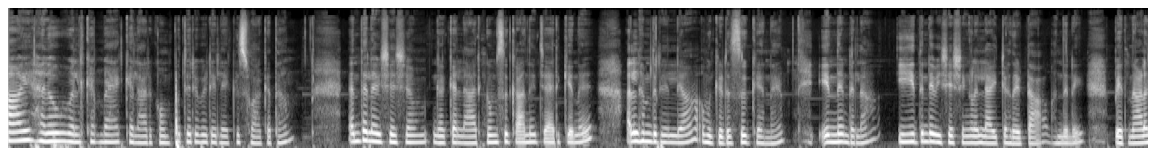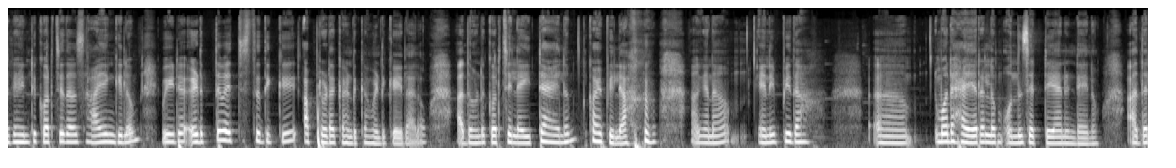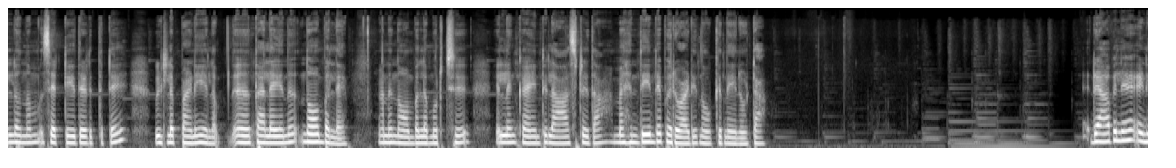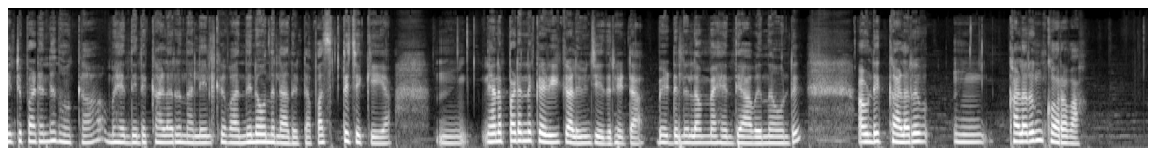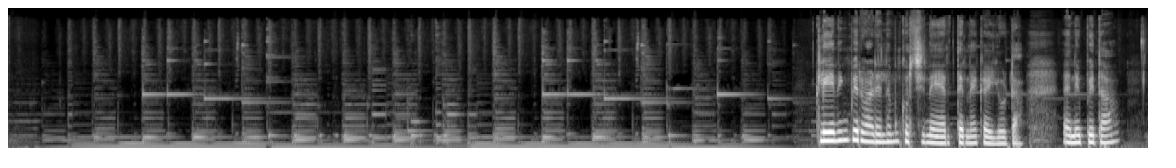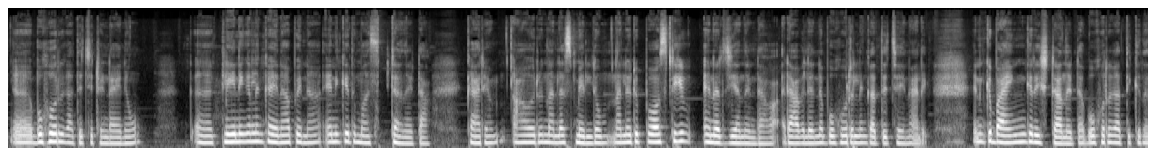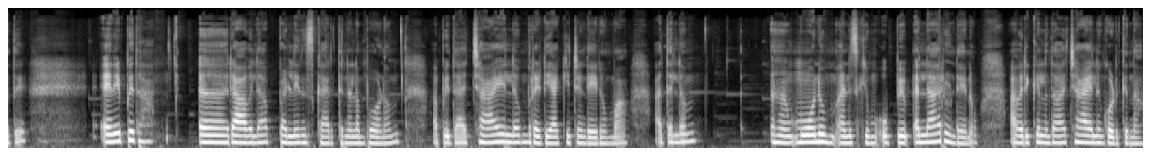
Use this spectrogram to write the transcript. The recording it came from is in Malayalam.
ഹായ് ഹലോ വെൽക്കം ബാക്ക് എല്ലാവർക്കും പുതിയൊരു വീഡിയോയിലേക്ക് സ്വാഗതം. എന്തല്ല വിശേഷം? നിങ്ങൾക്ക് എല്ലാവർക്കും സുഖമാണെന്ന് വിചാരിക്കുന്നത് അലഹമില്ല നമുക്കിവിടെ സുഖം തന്നെ ഇന്നുണ്ടല്ല ഈദിന്റെ വിശേഷങ്ങളിലായിട്ടാണ് കേട്ടോ വന്നിട്ട് പെരുന്നാൾ കഴിഞ്ഞിട്ട് കുറച്ച് ദിവസമായെങ്കിലും വീഡിയോ എടുത്ത് വെച്ച സ്ഥിതിക്ക് അപ്ലോഡൊക്കെ കണ്ടെടുക്കാൻ വേണ്ടി കഴിയില്ലല്ലോ. അതുകൊണ്ട് കുറച്ച് ലേറ്റ് കുഴപ്പമില്ല. അങ്ങനെ ഇനിയിപ്പോൾ മോന്റെ ഹെയറെല്ലാം ഒന്ന് സെറ്റ് ചെയ്യാനുണ്ടായിരുന്നു. അതെല്ലാം ഒന്നും സെറ്റ് ചെയ്തെടുത്തിട്ട് വീട്ടിലെ പണിയെല്ലാം തലേന്ന് നോമ്പല്ലേ? അങ്ങനെ നോമ്പെല്ലാം മുറിച്ച് എല്ലാം കഴിഞ്ഞിട്ട് ലാസ്റ്റ് ഇതാ മെഹന്തീന്റെ പരിപാടി നോക്കുന്നതിനു കേട്ടാ രാവിലെ എണീറ്റ് പടന്നെ നോക്കുക മെഹന്തിന്റെ കളറ് നല്ലയിലേക്ക് വന്നിനോ എന്നല്ലാതെ കേട്ടോ ഫസ്റ്റ് ചെക്ക് ചെയ്യുക ഞാനപ്പടന്നെ കഴുകി കളയും ചെയ്തിട്ട് ബെഡിലെല്ലാം മെഹന്തി ആവുന്നതുകൊണ്ട് അതുകൊണ്ട് കളറ് കളറും കുറവാ. ക്ലീനിങ് പരിപാടിയെല്ലാം കുറച്ച് നേരത്തെ തന്നെ കഴിയൂട്ടാ. ഞാനിപ്പോൾ ഇതാ ബുഹൂർ കത്തിച്ചിട്ടുണ്ടായിരുന്നു. ക്ലീനിങ്ങെല്ലാം കഴിഞ്ഞാൽ പിന്നെ എനിക്കിത് മസ്റ്റാണ് കേട്ടോ കാര്യം ആ ഒരു നല്ല സ്മെല്ലും നല്ലൊരു പോസിറ്റീവ് എനർജിയാണ് ഉണ്ടാവുക. രാവിലെ തന്നെ ബുഹൂറെല്ലാം കത്തിച്ച് കഴിഞ്ഞാൽ എനിക്ക് ഭയങ്കര ഇഷ്ടമാണ് കേട്ടോ ബുഹൂർ കത്തിക്കുന്നത്. ഇനിയിപ്പോൾ ഇതാ രാവിലെ പള്ളി നിസ്കാരത്തിനെല്ലാം പോകണം അപ്പോൾ ഇതാ ചായ എല്ലാം റെഡിയാക്കിയിട്ടുണ്ടായിരുന്നു ഉമ്മ. അതെല്ലാം മോനും അനുസ്ക്കും ഉപ്പയും എല്ലാവരും ഉണ്ടായിരുന്നു. അവർക്കെല്ലാം ഇതാ ചായ എല്ലാം കൊടുക്കുന്ന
